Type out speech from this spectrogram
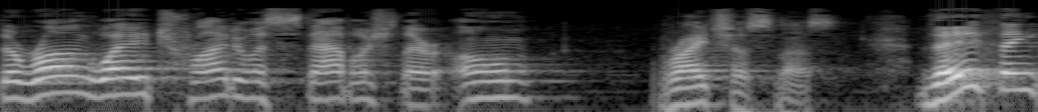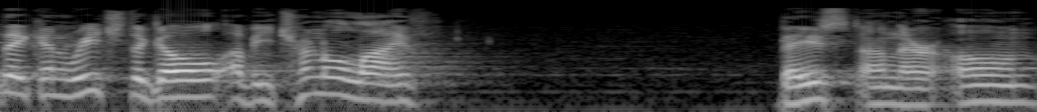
the wrong way try to establish their own righteousness. They think they can reach the goal of eternal life based on their own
